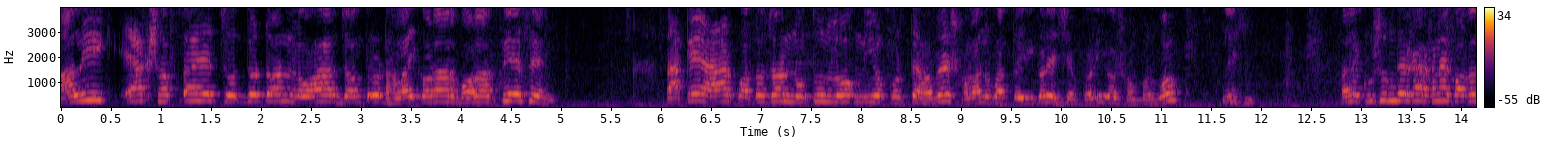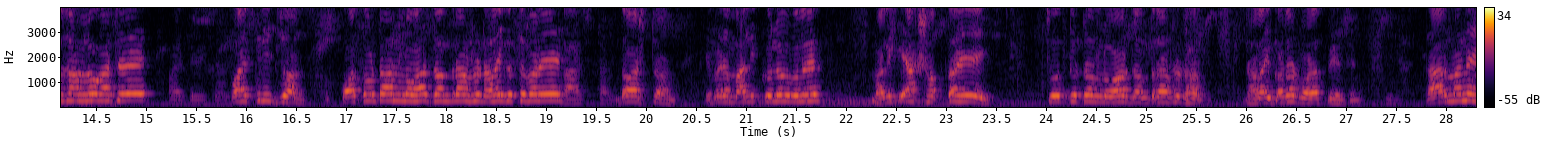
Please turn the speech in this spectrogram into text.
মালিক এক সপ্তাহে চোদ্দ টন লোহার যন্ত্র ঢালাই করার বরাত পেয়েছেন। তাকে আর কতজন নতুন লোক নিয়োগ করতে হবে সমানুপাত তৈরি করে হিসেব করি ও সম্পর্ক লিখি। তাহলে কুসুমদের কারখানায় কতজন লোক আছে? পঁয়ত্রিশ জন। কত টন লোহার যন্ত্রাংশ ঢালাই করতে পারে? দশ টন। এবারে মালিকগুলো বলে মালিক এক সপ্তাহে চোদ্দ টন লোহার যন্ত্রাংশ ঢালাই করার বরাত পেয়েছেন। তার মানে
